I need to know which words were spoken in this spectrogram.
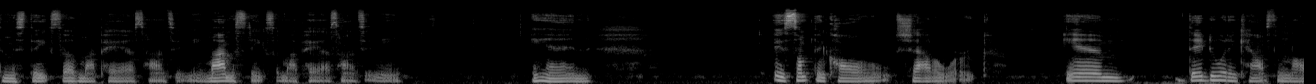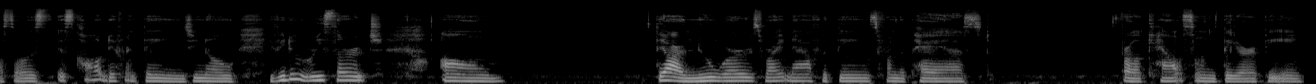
the mistakes of my past haunted me. My mistakes of my past haunted me. And it's something called shadow work. And they do it in counseling also. It's it's called different things. You know, if you do research, um, there are new words right now for things from the past, for counseling therapy.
